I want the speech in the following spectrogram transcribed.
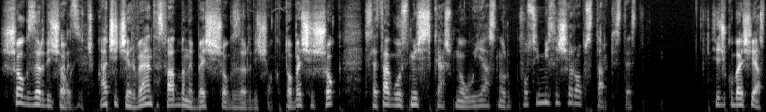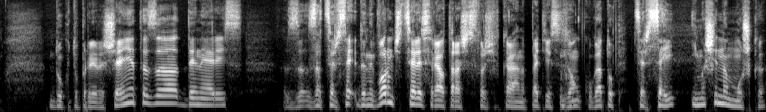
шок заради шок. Разичко. Значи червената сватба не беше шок заради шок. То беше шок, след това го осмислиш и си кажеш много ясно. Какво си мислеше Роб Старк, естествено? Всичко беше ясно. Докато при решенията за Денерис, за, за Церсей. Да не говорим, че целият сериал трябваше да свърши в края на петия сезон, когато Церсей имаше на мушка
